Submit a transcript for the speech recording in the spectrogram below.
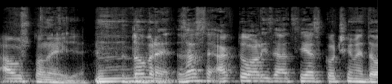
a už to nejde. Mm, dobre, zase aktualizácia, skočíme do...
